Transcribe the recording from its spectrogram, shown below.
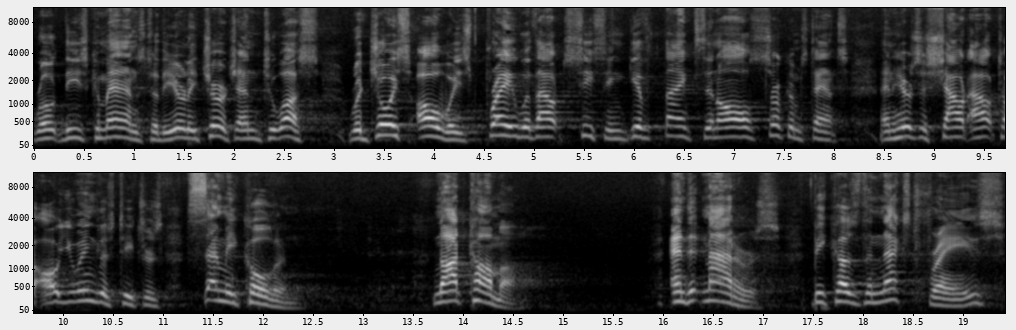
wrote these commands to the early church and to us Rejoice always, pray without ceasing, give thanks in all circumstance. And here's a shout out to all you English teachers semicolon, not comma. And it matters because the next phrase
